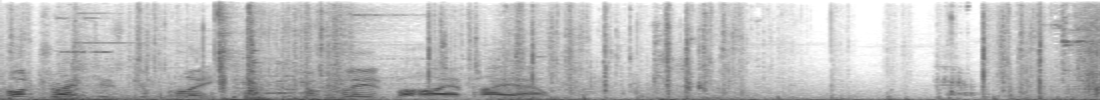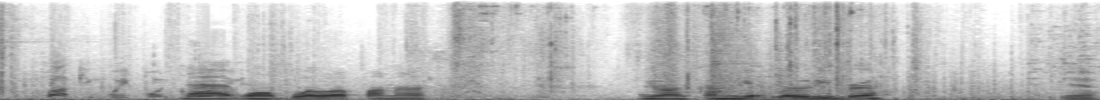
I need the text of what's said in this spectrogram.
Contract is complete. You're cleared for higher payout. Marking waypoint Nah, it coordinates. won't blow up on us. You wanna come get loadie, bro? Yeah.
